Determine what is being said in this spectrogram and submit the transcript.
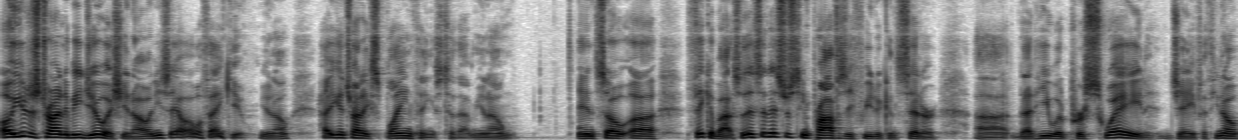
Oh, you're just trying to be Jewish, you know, and you say, oh, well, thank you. You know, how are you going to try to explain things to them, you know? And so uh, think about it. So it's an interesting prophecy for you to consider uh, that he would persuade Japheth. You know,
